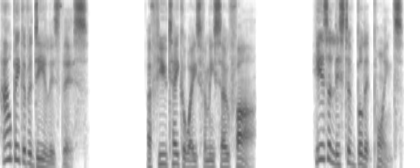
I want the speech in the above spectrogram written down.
How big of a deal is this? A few takeaways for me so far. Here's a list of bullet points.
